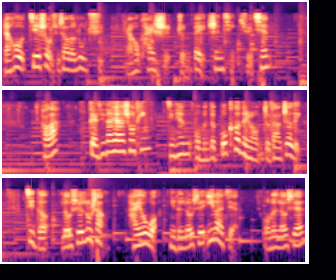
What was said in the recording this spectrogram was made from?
然后接受学校的录取，然后开始准备申请学签。好啦，感谢大家的收听，今天我们的播客内容就到这里。记得留学路上还有我，你的留学伊娃姐，我们留学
